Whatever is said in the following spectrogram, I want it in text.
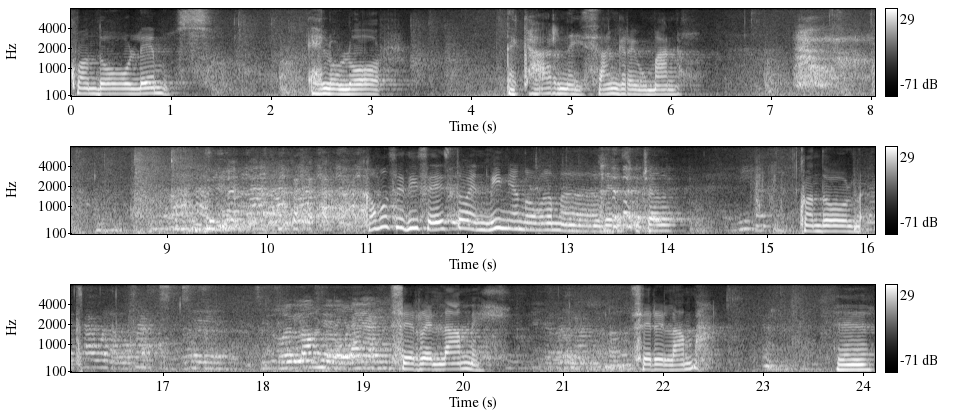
Cuando olemos el olor de carne y sangre humano. ¿Cómo se dice esto? En línea no van a haber escuchado. Cuando la- se relame, se relama. Eh,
